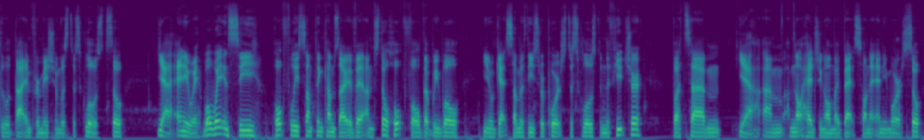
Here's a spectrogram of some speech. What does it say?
th that information was disclosed. So, yeah, anyway, we'll wait and see. Hopefully something comes out of it. I'm still hopeful that we will, you know, get some of these reports disclosed in the future. But um, yeah, I'm, I'm not hedging all my bets on it anymore. So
